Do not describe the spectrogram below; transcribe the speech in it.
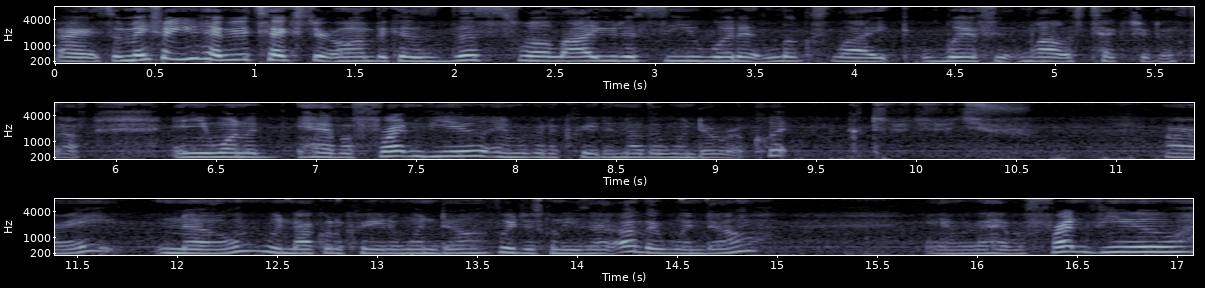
All right, so make sure you have your texture on because this will allow you to see what it looks like with while it's textured and stuff. And you want to have a front view, and we're gonna create another window real quick. All right, no, we're not going to create a window. We're just going to use our other window. And we're going to have a front view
